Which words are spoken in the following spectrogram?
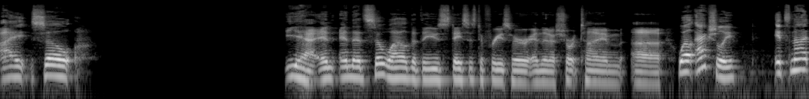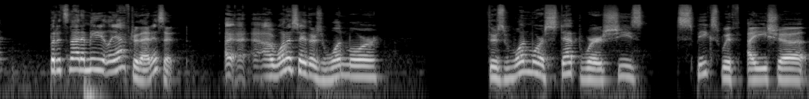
I so yeah, and and that's so wild that they use stasis to freeze her, and then a short time. Uh, well, actually, it's not, but it's not immediately after that, is it? I I, I want to say there's one more. There's one more step where she speaks with Aisha,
